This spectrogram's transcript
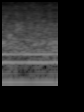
you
